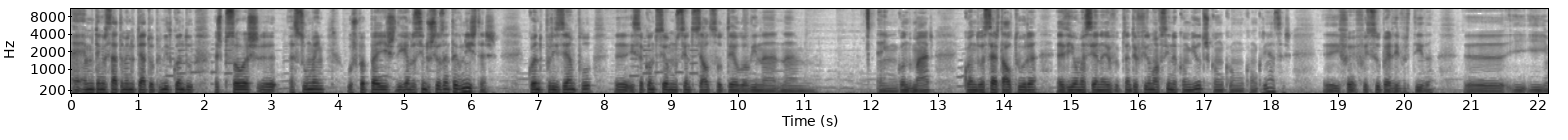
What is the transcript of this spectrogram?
é, é muito engraçado também no teatro oprimido quando as pessoas assumem os papéis digamos assim dos seus antagonistas quando, por exemplo, eh, isso aconteceu no Centro Social de Sotelo, ali na, na, em Gondomar, quando a certa altura havia uma cena, eu, portanto eu fiz uma oficina com miúdos, com, com, com crianças, eh, e foi, foi super divertida, Uh, e, e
